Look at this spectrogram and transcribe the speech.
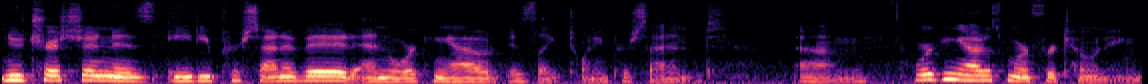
Nutrition is 80% of it, and working out is like 20%. Um, working out is more for toning.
